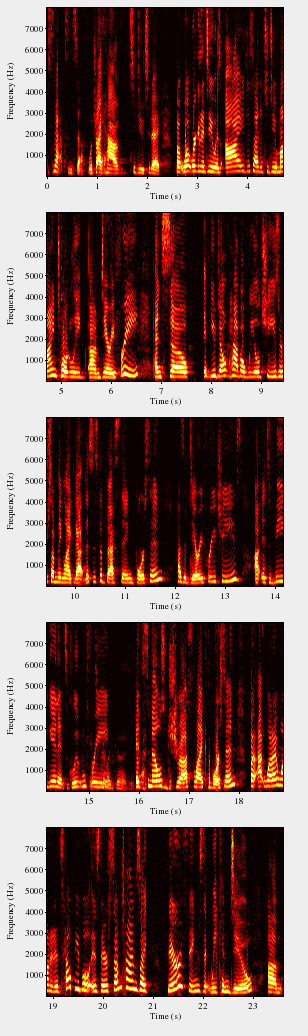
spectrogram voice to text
snacks and stuff, which I have to do today. But what we're going to do is I decided to do mine totally um, dairy free. And so if you don't have a wheel cheese or something like that, this is the best thing. Boursin has a dairy free cheese. Uh, it's vegan, it's gluten free. really good, It guys. smells just like the Boursin. But I, what I wanted to tell people is there's sometimes like, there are things that we can do. Um,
